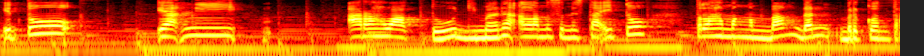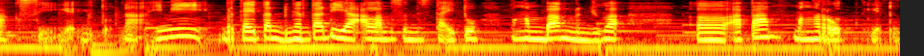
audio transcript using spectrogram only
itu yakni arah waktu di mana alam semesta itu telah mengembang dan berkontraksi kayak gitu. Nah, ini berkaitan dengan tadi ya alam semesta itu mengembang dan juga uh, apa mengerut gitu.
